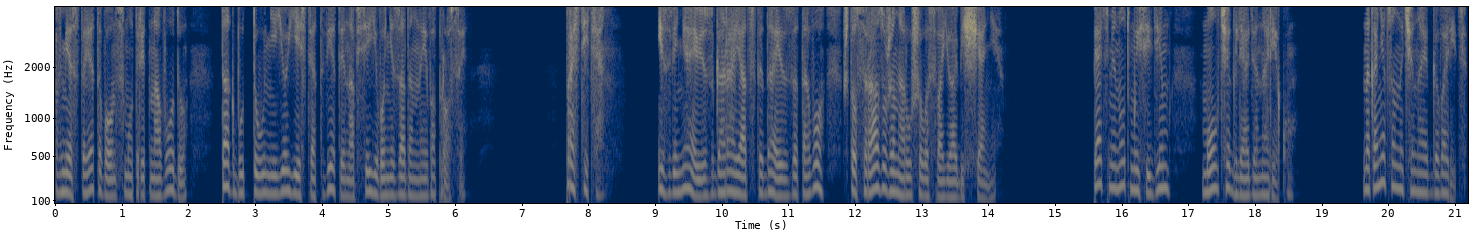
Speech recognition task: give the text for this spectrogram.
Вместо этого он смотрит на воду, так будто у нее есть ответы на все его незаданные вопросы — «Простите». Извиняюсь, сгорая от стыда из-за того, что сразу же нарушила свое обещание. Пять минут мы сидим, молча глядя на реку. Наконец он начинает говорить.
